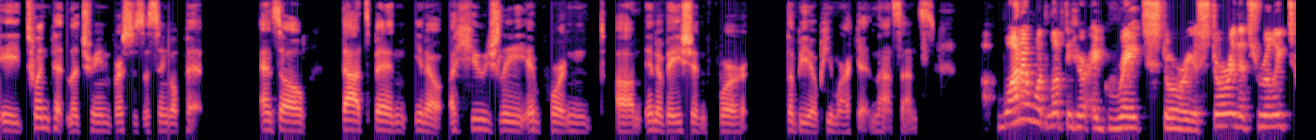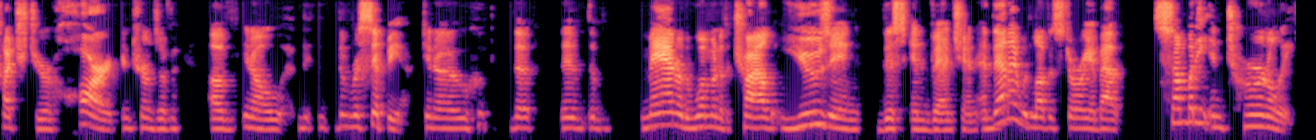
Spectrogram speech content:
a twin pit latrine versus a single pit. And so that's been, you know, a hugely important um, innovation for the BOP market in that sense. One, I would love to hear a great story, a story that's really touched your heart in terms of, of you know, the, the recipient, you know, the, the, the man or the woman or the child using this invention. And then I would love a story about somebody internally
